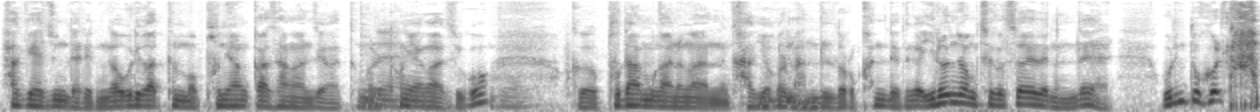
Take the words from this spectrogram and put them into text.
하게 해준다든가 우리 같은 뭐 분양가 상한제 같은 걸 네. 통해 가지고 네. 그 부담 가능한 가격을 음. 만들도록 한다든가 이런 정책을 써야 되는데 우리는 또 그걸 다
